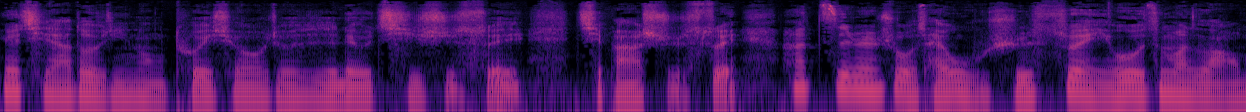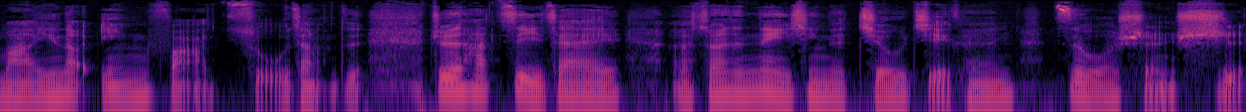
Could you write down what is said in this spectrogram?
因为其他都已经那种退休，就是六七十岁、七八十岁。他自认说我才五十岁，我有这么老吗？已经到银发族这样子，就是他自己在呃算是内心的纠结跟自我审视。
